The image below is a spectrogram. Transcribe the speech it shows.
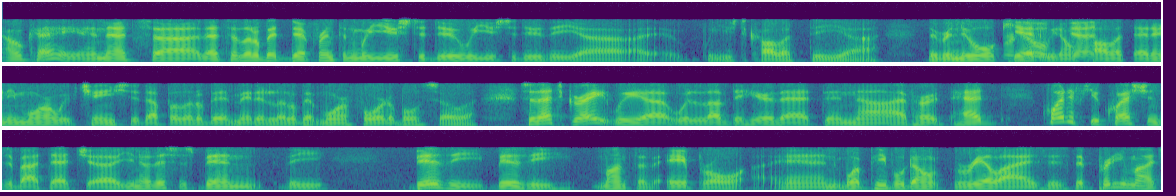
Okay, and that's uh, that's a little bit different than we used to do. We used to do the uh, we used to call it the uh, the renewal kit. Renewal we don't kit. call it that anymore. We've changed it up a little bit, made it a little bit more affordable. So, uh, so that's great. We uh, would love to hear that. And uh, I've heard had quite a few questions about that. Uh, you know, this has been the busy, busy month of April, and what people don't realize is that pretty much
